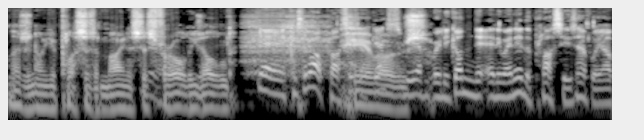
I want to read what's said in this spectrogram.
let us know your pluses and minuses Yeah. for all these old. Yeah, because there are pluses. I guess we haven't really gone anywhere near the pluses, have we? Uh,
